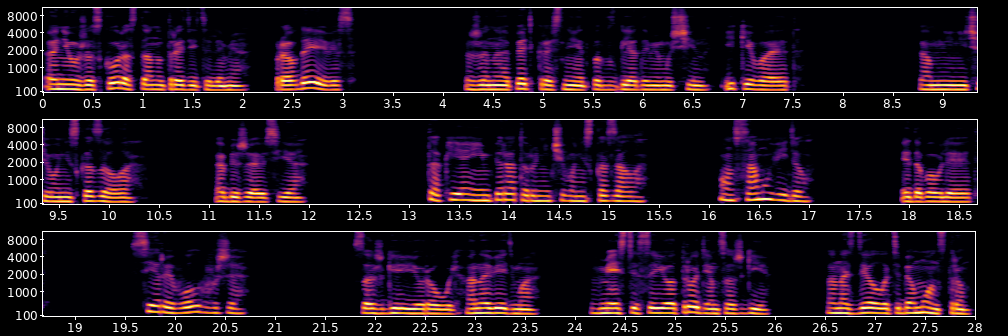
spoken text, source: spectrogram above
Они уже скоро станут родителями, правда, Эвис? Жена опять краснеет под взглядами мужчин и кивает. А мне ничего не сказала. Обижаюсь я. Так я и императору ничего не сказала. Он сам увидел и добавляет. «Серый волк же». «Сожги ее, Рауль, она ведьма. Вместе с ее отродьем сожги. Она сделала тебя монстром.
